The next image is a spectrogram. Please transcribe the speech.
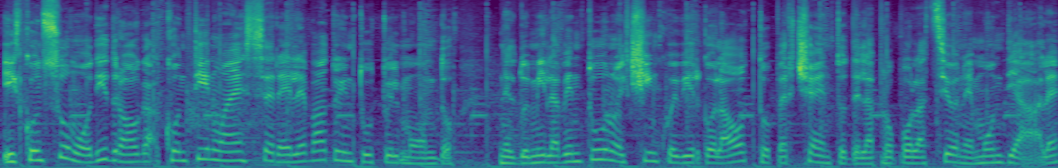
Il consumo di droga continua a essere elevato in tutto il mondo. Nel 2021 il 5,8% della popolazione mondiale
